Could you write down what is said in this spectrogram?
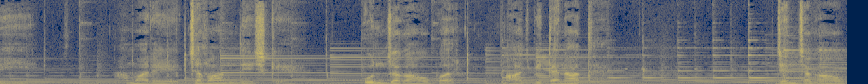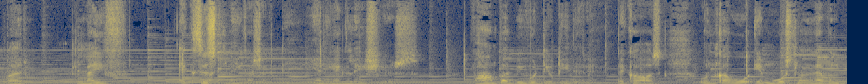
भी हमारे जवान देश के उन जगहों पर आज भी तैनात हैं जिन जगहों पर लाइफ एग्जिस्ट नहीं कर सकती यानी कि ग्लेशियर्स वहाँ पर भी वो ड्यूटी दे रहे हैं बिकॉज उनका वो इमोशनल लेवल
